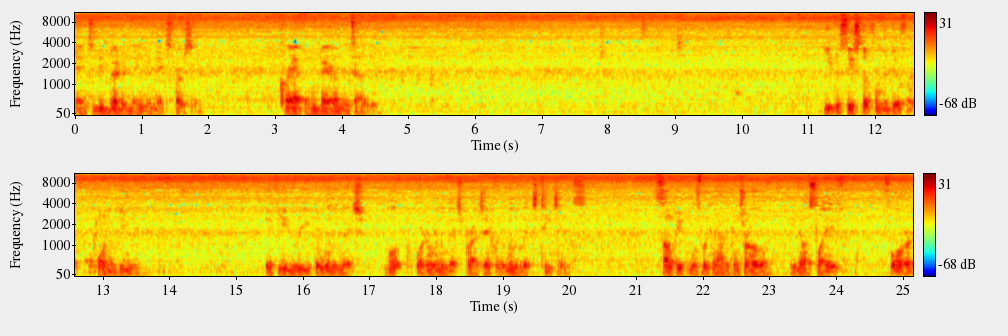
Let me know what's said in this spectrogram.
and to be better than your next person. Crab and the mentality. You can see stuff from a different point of view if you read the Willie Lynch book or the Willie Lynch project or the Willie Lynch teachings. Some people was looking how to control, you know, a slave for,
